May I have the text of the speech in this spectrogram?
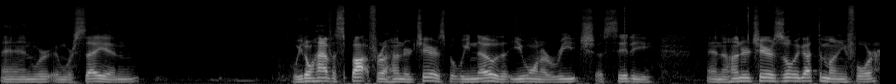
And we're and we're saying we don't have a spot for 100 chairs, but we know that you want to reach a city. And 100 chairs is what we got the money for.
